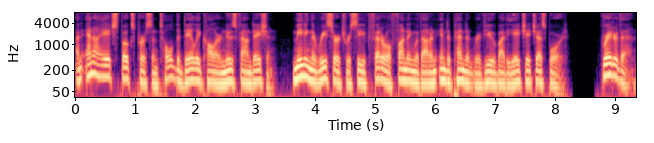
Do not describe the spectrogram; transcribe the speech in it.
an NIH spokesperson told the Daily Caller News Foundation meaning the research received federal funding without an independent review by the HHS board. Greater than.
